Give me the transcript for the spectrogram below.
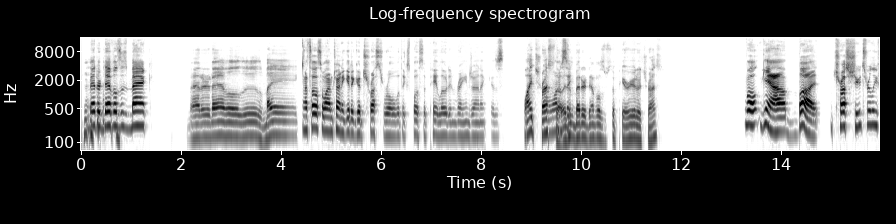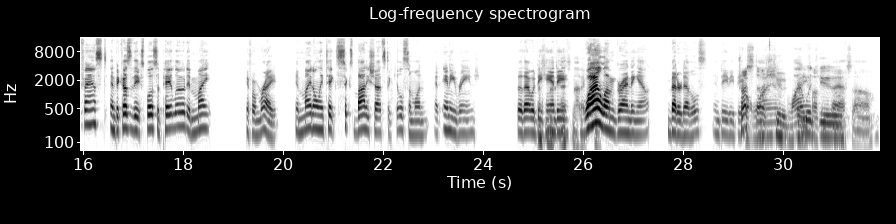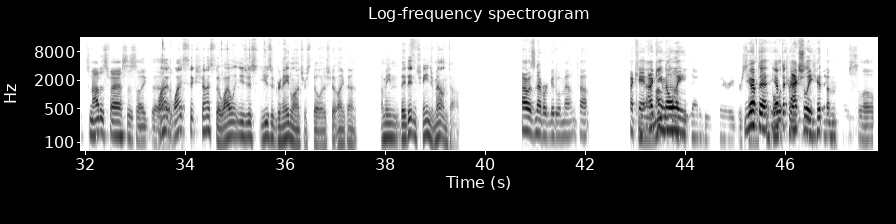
Better Devils is back. Better Devils is back. That's also why I'm trying to get a good trust roll with explosive payload and range on it, because Why trust though? see- Isn't Better Devils superior to trust? Well, yeah, but Trust shoots really fast, and because of the explosive payload, it might, if I'm right, it might only take six body shots to kill someone at any range. So that would be That's handy that's not while I'm grinding out better devils in PvP. Trust But does why- shoot why pretty would you- fast though. It's not as fast as like the Why why six shots though? Why wouldn't you just use a grenade launcher still or shit like that? I mean, they didn't change mountaintop. I was never good with mountaintop. I can't. Yeah, I can only. You, very. You have to- you have to actually hit them. Slow.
